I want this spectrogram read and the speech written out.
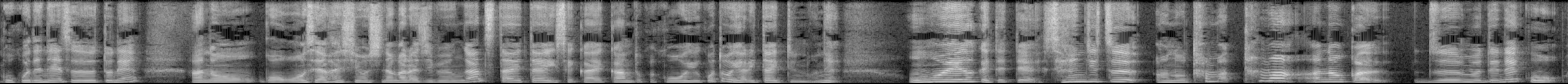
ここでね、ずっとね、あの、こう、音声配信をしながら自分が伝えたい世界観とか、こういうことをやりたいっていうのをね、思い描けてて、先日、あの、たまたま、なんか、ズームでね、こう、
